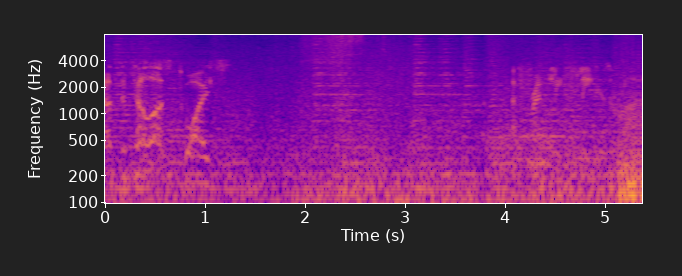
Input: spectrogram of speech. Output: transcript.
have to tell us twice. A friendly fleet has arrived.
